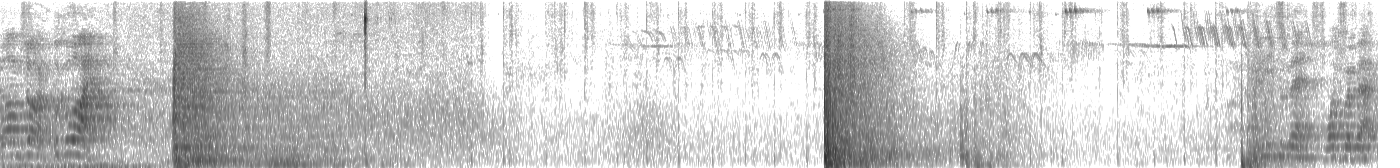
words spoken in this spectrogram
Bombs armed. Look alive. Some. Watch my back.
